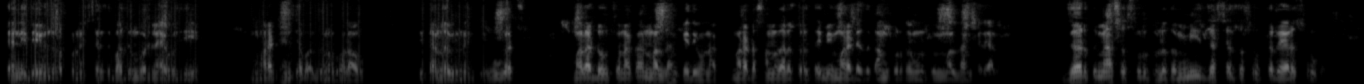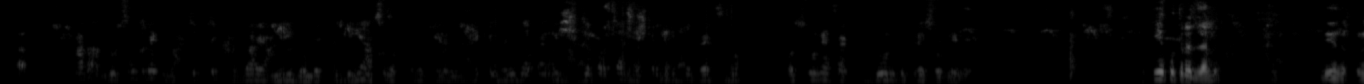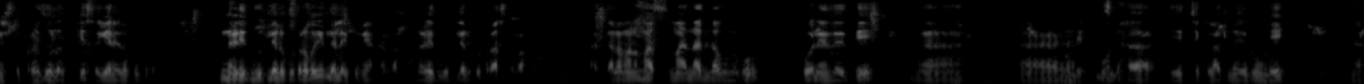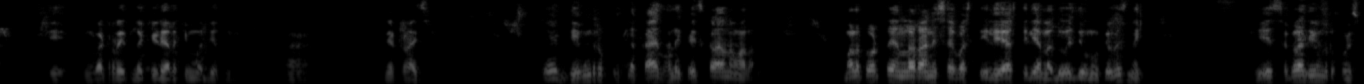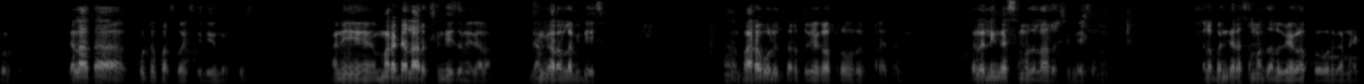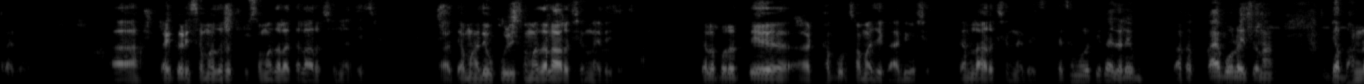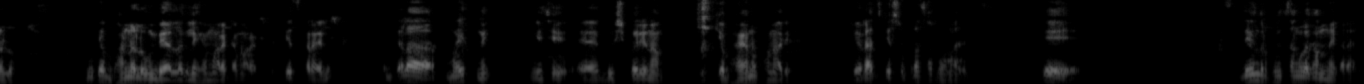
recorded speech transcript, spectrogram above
त्यांनी देवेंद्र फडणवीस यांच्या बाजूने बोलण्याऐवजी मराठ्यांच्या बाजूने बोलावं ही त्यांना विनंती. उगाच मला डोचू नका आणि मला धमक्या देऊ नका. मराठा समाजाला कळतंय मी मराठ्याचं काम करतोय म्हणून तुम्ही मला धमक्या द्याला. जर तुम्ही असं सुरू ठेवलं तर मी जशाल तसं उत्तर द्यायला सुरू करतो आता दुसरीकडे एक भाजपचे खासदार अनिल बोंडे त्यांनीही असं वक्तव्य केलेलं आहे की विरोधकांनी भाजपच्या नेत्यांविरुद्ध गैरसमज पसरवण्यासाठी दोन कुत्रे सोडलेले. ते कुत्रच झालं. देवेंद्र फडणवीस खरजुलं केस गेलेलं कुत्र. नळीत गुतलेलं कुत्र बघितलेलं आहे तुम्ही एखादा? नळीत गुतलेलं कुत्र असतं बघा. त्याला म्हणा मास माझ्या नाद लागू नको. कोण आहे ते. हा ते चिखलातले गोंडे. हा, ते गटराईतल्या किड्याला किंमत देत नाही. नीट राहायचं ए देवेंद्र फडणवीसला काय झालंय काहीच कळा ना मला. मला तर वाटतं यांना राणे साहेब असतील हे असतील यांना दोष देऊन उपयोगच नाही. हे सगळं देवेंद्र फडणवीस करतो. त्याला आता खोटं पचवायचं देवेंद्र फडणवीसला. आणि मराठ्याला आरक्षण द्यायचं नाही त्याला. धनगराला बी द्यायचं हा बारा बोलत तर तो वेगळा प्रवर्ग करायचा नाही. त्याला लिंगायत समाजाला आरक्षण द्यायचं नाही. त्याला बंजारा समाजाला वेगळा प्रवर्ग नाही करायचा. अं, काहीकडे समाज रजपूत समाजाला त्याला आरक्षण नाही द्यायचं. त्या महादेव कोळी समाजाला आरक्षण नाही द्यायचं. त्याला परत ते ठाकूर सामाजिक आदिवासी. त्यांना आरक्षण नाही द्यायचं. त्याच्यामुळे ते काय झाले आता काय बोलायचं ना त्या भांडणं मग ते भांडणं लावून द्यायला लागले हे मराठ्या मराठी तेच करायले. पण त्याला माहीत नाही याचे दुष्परिणाम इतके भयानक होणार की राजकीय सुप्रसाद होणार आहेत. ते देवेंद्र फडणवीस चांगलं काम नाही करायला.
